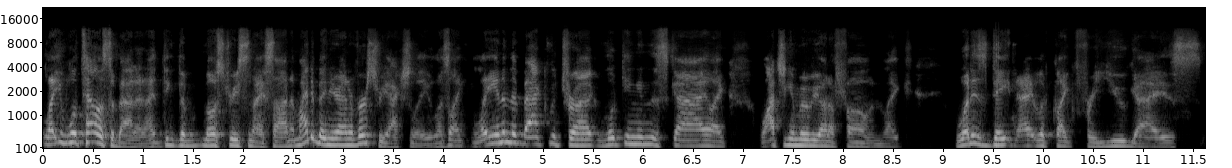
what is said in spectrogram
like well tell us about it. I think the most recent I saw, and it might have been your anniversary actually, was like laying in the back of a truck, looking in the sky, like watching a movie on a phone. Like what does date night look like for you guys?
